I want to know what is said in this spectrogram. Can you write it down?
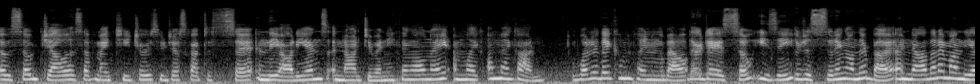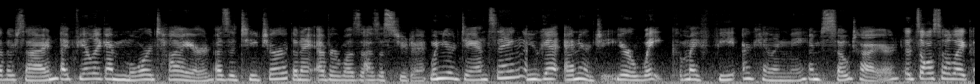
I was so jealous of my teachers who just got to sit in the audience and not do anything all night. I'm like, oh my God, what are they complaining about? Their day is so easy. They're just sitting on their butt. And now that I'm on the other side, I feel like I'm more tired as a teacher than I ever was as a student. When you're dancing, you get energy. You're awake. My feet are killing me. I'm so tired. It's also like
